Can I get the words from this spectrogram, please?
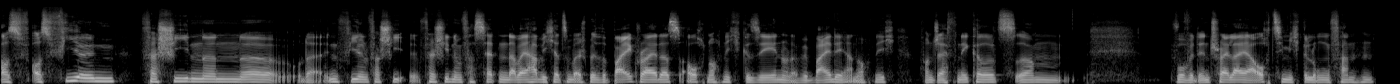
aus, aus vielen verschiedenen äh, oder in vielen verschi verschiedenen Facetten. Dabei habe ich ja zum Beispiel The Bike Riders auch noch nicht gesehen oder wir beide ja noch nicht von Jeff Nichols, ähm, wo wir den Trailer ja auch ziemlich gelungen fanden.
